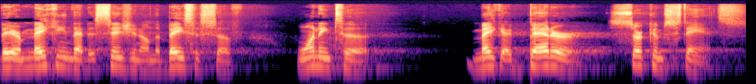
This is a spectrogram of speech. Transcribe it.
they are making that decision on the basis of wanting to make a better circumstance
